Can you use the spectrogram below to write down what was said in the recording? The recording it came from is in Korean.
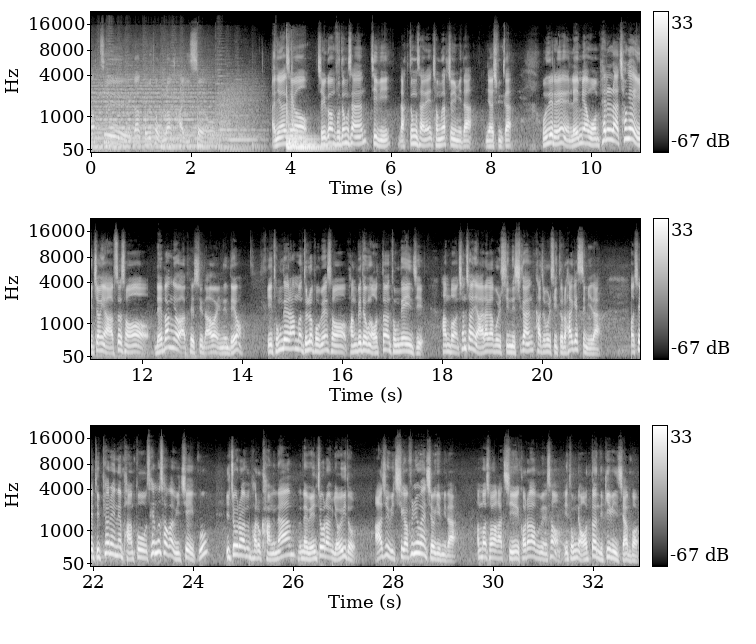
아파트가 거의 다 올라가 있어요. 안녕하세요. 즐거운 부동산 TV 낙동산의 정낙주입니다. 안녕하십니까? 오늘은 레미안 원 페를라 청약 일정에 앞서서 내방역 앞에 지금 나와 있는데요. 이 동네를 한번 둘러보면서 방배동은 어떤 동네인지 한번 천천히 알아가 볼 수 있는 시간 가져볼 수 있도록 하겠습니다. 어, 제 뒤편에는 반포 세무서가 위치해 있고 이쪽으로 하면 바로 강남, 근데 왼쪽으로 하면 여의도 아주 위치가 훌륭한 지역입니다. 한번 저와 같이 걸어가 보면서 이 동네 어떤 느낌인지 한번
